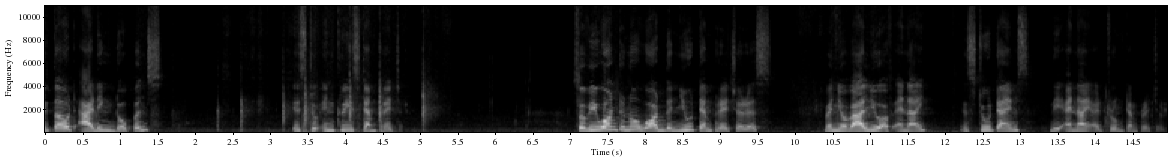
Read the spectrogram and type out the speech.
without adding dopants is to increase temperature. So, we want to know what the new temperature is when your value of Ni is 2 times the Ni at room temperature.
